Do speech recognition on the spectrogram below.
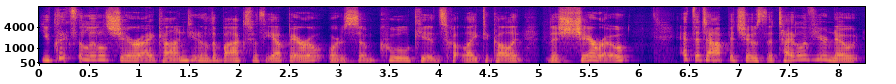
You click the little share icon, you know, the box with the up arrow, or as some cool kids like to call it, the sharrow. At the top, it shows the title of your note,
